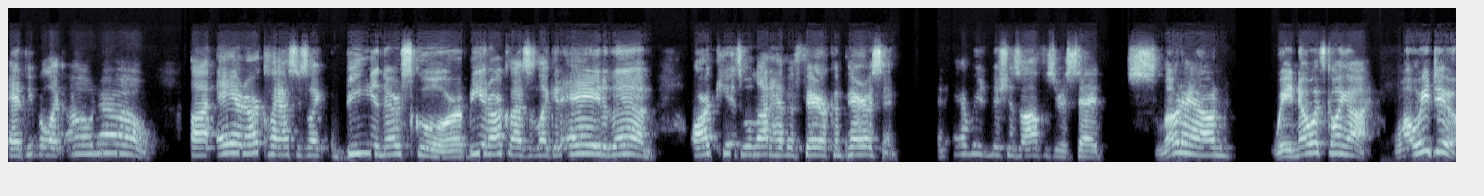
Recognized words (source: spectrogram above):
And people are like, oh no, uh, A in our class is like B in their school, or B in our class is like an A to them our kids will not have a fair comparison. And every admissions officer said, slow down. We know what's going on. What we do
